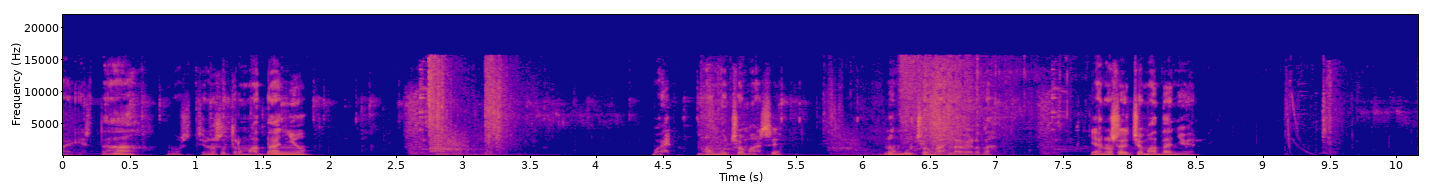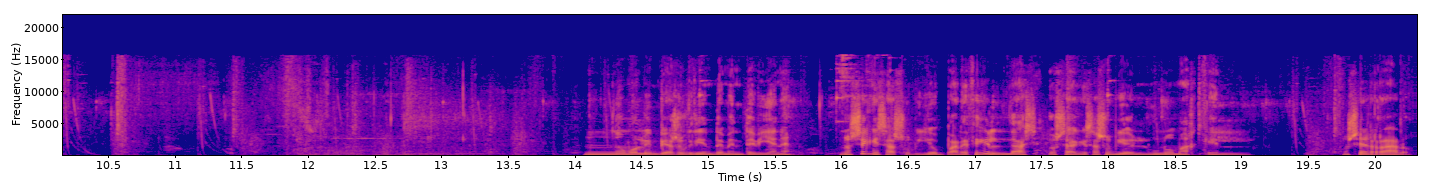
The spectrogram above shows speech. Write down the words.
Ahí está. Hemos hecho nosotros más daño. Bueno, no mucho más, ¿eh? No mucho más, la verdad. Ya nos ha hecho más daño él. No hemos limpiado suficientemente bien, ¿eh? No sé qué se ha subido. Parece que el dash... O sea, que se ha subido el 1 más que el... No sé, es raro.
